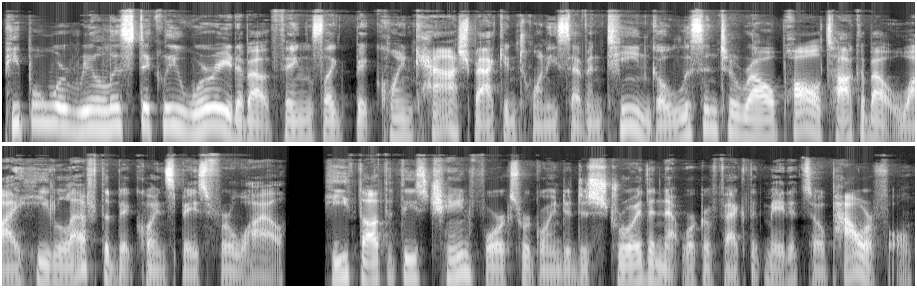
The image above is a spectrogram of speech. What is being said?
People were realistically worried about things like Bitcoin Cash back in 2017. Go listen to Raoul Pal talk about why he left the Bitcoin space for a while. He thought that these chain forks were going to destroy the network effect that made it so powerful.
